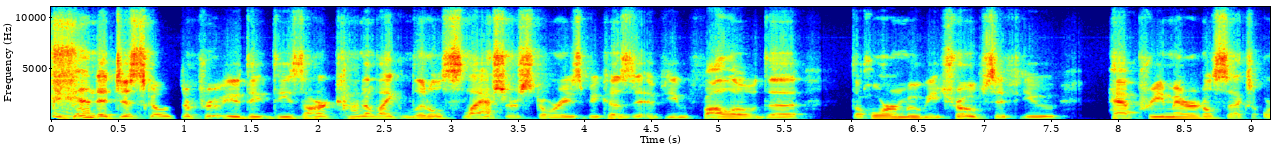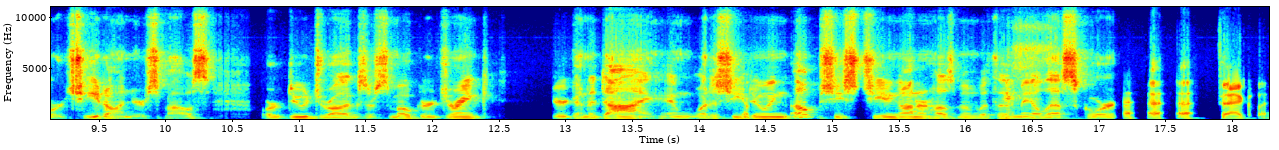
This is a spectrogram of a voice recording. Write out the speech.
again, it just goes to prove you th- these are kind of like little slasher stories because if you follow the the horror movie tropes, if you have premarital sex or cheat on your spouse or do drugs or smoke or drink, you're gonna die. And what is she doing? Oh, she's cheating on her husband with a male escort. exactly.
